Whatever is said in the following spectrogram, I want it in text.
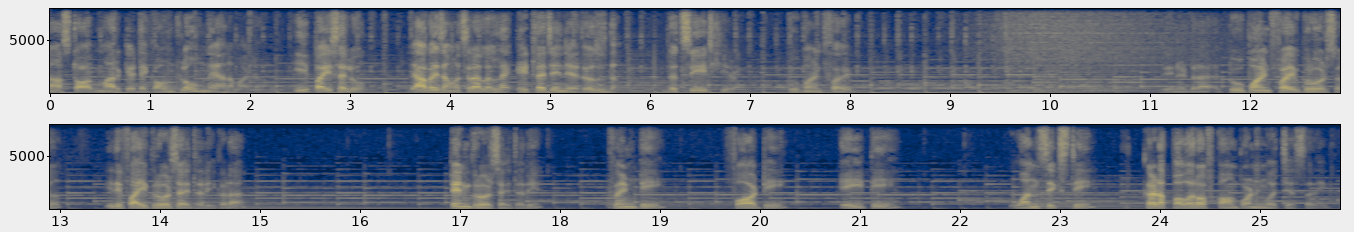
నా స్టాక్ మార్కెట్ అకౌంట్లో ఉన్నాయన్నమాట. ఈ పైసలు యాభై సంవత్సరాలలో ఎట్లా చేంజ్ అవుతుందో చూద్దాం. Let's see it here two point five దీని draw two point five crores ఇది ఫైవ్ క్రోర్స్ అవుతుంది ఇక్కడ. టెన్ క్రోర్స్ అవుతుంది. Twenty forty eighty one sixty ఇక్కడ పవర్ ఆఫ్ కాంపౌండింగ్ వచ్చేస్తుంది ఇంకా.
